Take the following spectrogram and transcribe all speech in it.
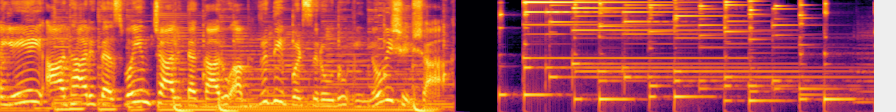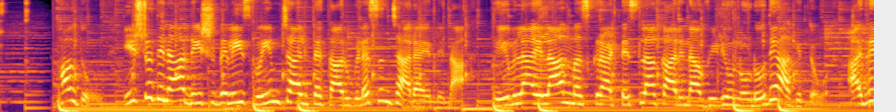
ಎಐ ಆಧಾರಿತ ಸ್ವಯಂ ಚಾಲಿತ ಕಾರು ಅಭಿವೃದ್ಧಿಪಡಿಸಿರುವುದು ಇನ್ನೂ ವಿಶೇಷ. ಹೌದು, ಇಷ್ಟು ದಿನ ದೇಶದಲ್ಲಿ ಸ್ವಯಂ ಚಾಲಿತ ಕಾರುಗಳ ಸಂಚಾರ ಇರಲಿಲ್ಲ ಕೇವಲ ಎಲಾನ್ ಮಸ್ಕ್ರ ಟೆಸ್ಲಾ ಕಾರಿನ ವಿಡಿಯೋ ನೋಡೋದೇ ಆಗಿತ್ತು. ಆದ್ರೆ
